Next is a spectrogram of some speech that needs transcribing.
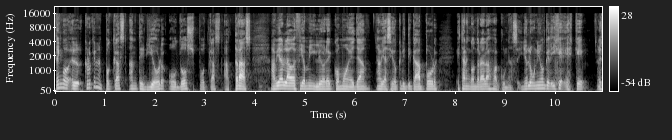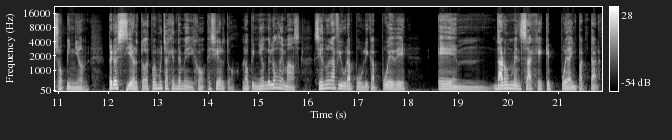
tengo, el, creo que en el podcast anterior o dos podcasts atrás, había hablado de Fio Migliore como ella había sido criticada por estar en contra de las vacunas. Y yo lo único que dije es que es su opinión. Pero es cierto, después mucha gente me dijo, es cierto, la opinión de los demás, siendo una figura pública, puede em, dar un mensaje que pueda impactar.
